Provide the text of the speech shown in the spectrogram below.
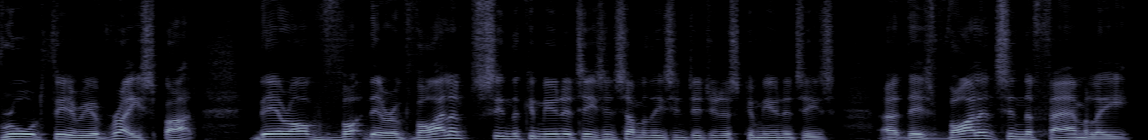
broad theory of race, but there are there are violence in the communities in some of these indigenous communities. Uh, there's violence in the family.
